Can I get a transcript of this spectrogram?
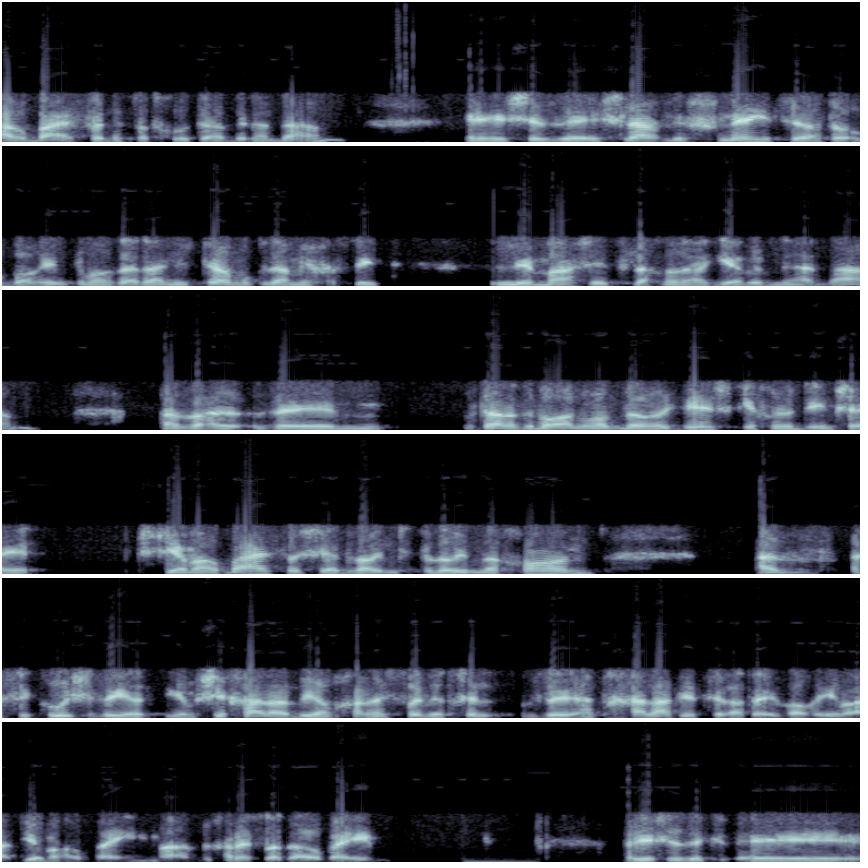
14 בהתפתחות הבן אדם, שזה שלב לפני יצירת העוברים, כלומר זה עדיין יותר מוקדם יחסית למה שהצלחנו להגיע בבני אדם. אבל זה, אותנו זה מאוד מאוד מרגש, כי אנחנו יודעים שיום 14, שהדברים מסתדרים נכון, אז הסיכוי שזה ימשיך הלאה ביום 15 ויתחיל, זה התחלת יצירת האיברים עד יום 40, עד מ-15 עד 40. אז יש איזה, אה,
